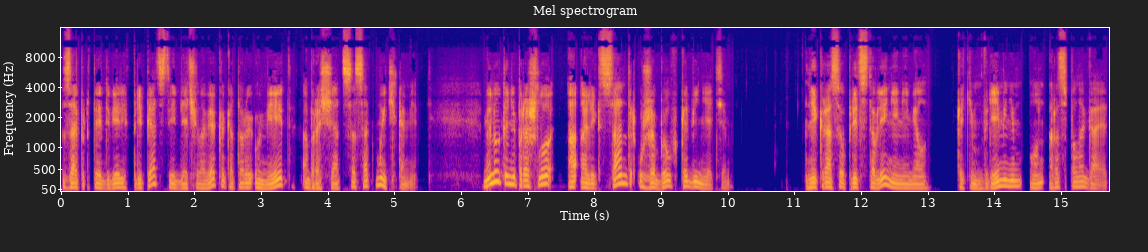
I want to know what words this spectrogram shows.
запертая дверь препятствие для человека, который умеет обращаться с отмычками? Минуты не прошло, а Александр уже был в кабинете. Некрасов представления не имел, каким временем он располагает.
